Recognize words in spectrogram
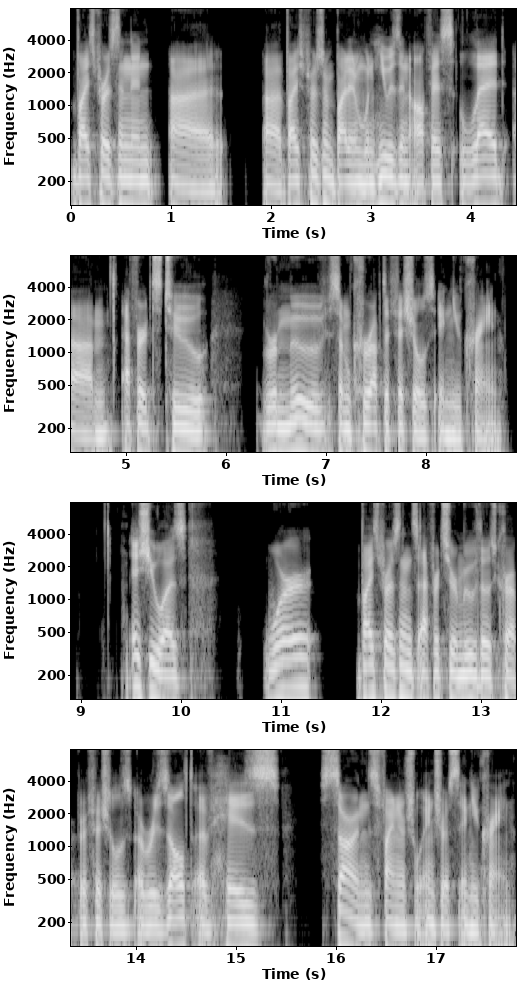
Vice President uh, uh, Vice President Biden, when he was in office, led um, efforts to remove some corrupt officials in Ukraine. The issue was were Vice President's efforts to remove those corrupt officials a result of his son's financial interests in Ukraine?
